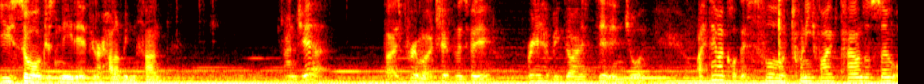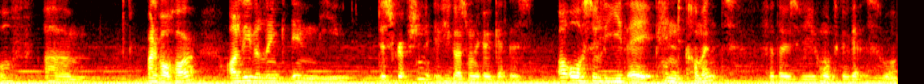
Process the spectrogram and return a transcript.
You sort of just need it if you're a Halloween fan. And yeah, that is pretty much it for this video. Really hope you guys did enjoy. I think I got this for £25 or so off um, Horror. I'll leave a link in the description if you guys want to go get this. I'll also leave a pinned comment for those of you who want to go get this as well.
